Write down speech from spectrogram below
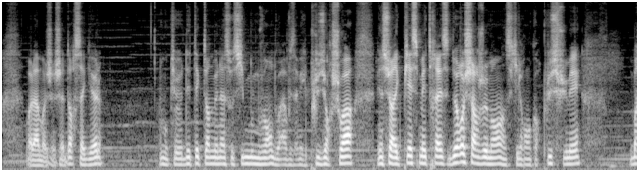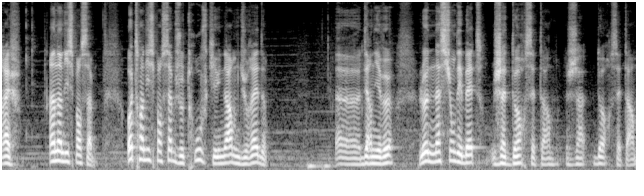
voilà, moi j'adore sa gueule. Donc euh, détecteur de menace aussi mouvant, voilà, vous avez plusieurs choix. Bien sûr avec pièce maîtresse de rechargement, ce qui le rend encore plus fumé. Bref, un indispensable. Autre indispensable, je trouve, qui est une arme du raid, euh, dernier vœu, le Nation des Bêtes. J'adore cette arme, j'adore cette arme.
